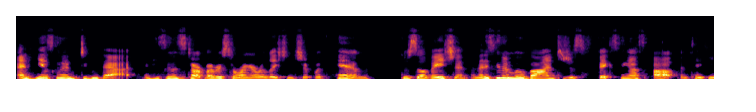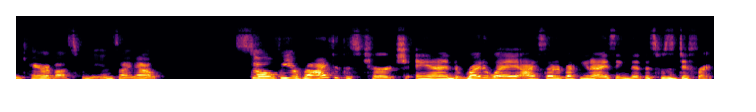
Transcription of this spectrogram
And he is going to do that. And he's going to start by restoring our relationship with him through salvation. And then he's going to move on to just fixing us up and taking care of us from the inside out. So we arrived at this church and right away I started recognizing that this was different.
